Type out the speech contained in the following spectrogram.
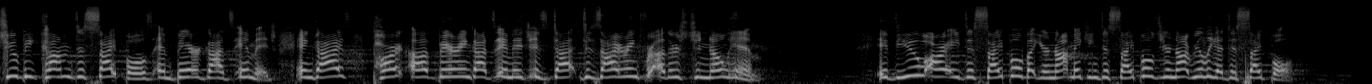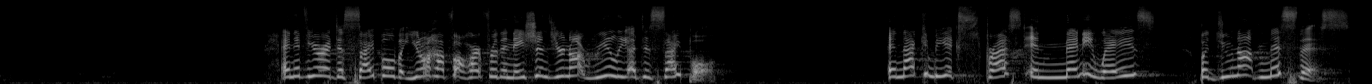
to become disciples and bear God's image. And, guys, part of bearing God's image is de- desiring for others to know Him. If you are a disciple, but you're not making disciples, you're not really a disciple. And if you're a disciple but you don't have a heart for the nations, you're not really a disciple. And that can be expressed in many ways, but do not miss this.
